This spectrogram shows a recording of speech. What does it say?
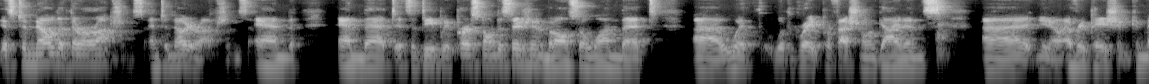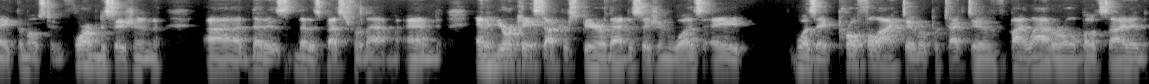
is to know that there are options and to know your options and and that it's a deeply personal decision, but also one that uh, with with great professional guidance, uh, you know, every patient can make the most informed decision uh, that is that is best for them. And and in your case, Dr. Spear, that decision was a was a prophylactic or protective bilateral both sided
